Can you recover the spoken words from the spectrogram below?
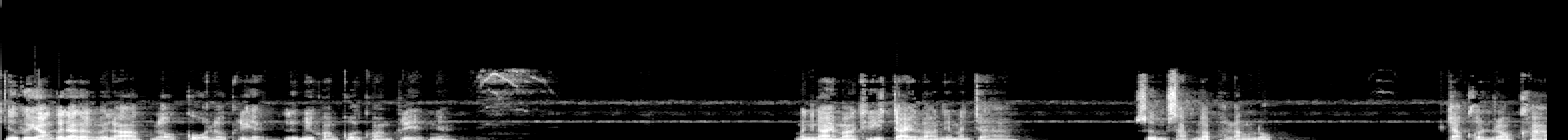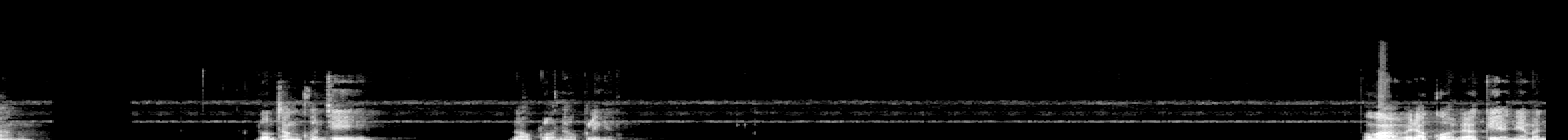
หรือผู้อย่างก็ได้เวลาเราโกรธเราเกลียด หรือมีความโกรธความเกลียดเนี่ย มันง่ายมากที่ใจเราเนี่ยมันจะซึมซับรับพลังลบ จากคนรอบข้าง รวมทั้งคนที่เราโกรธเราเกลียด เพราะว่าเวลาโกรธเวลาเกลียดเนี่ยมัน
